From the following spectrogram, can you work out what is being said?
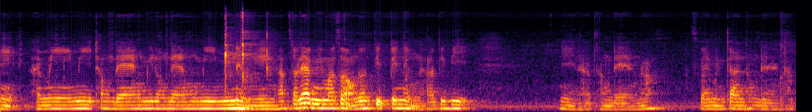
นี่มีมีทองแดงมีทองแดงมีมีหนึ่งเองครับตอนแรกมีมาสองโดนปิดไปหนึ่งนะครับพี่พี่นี่นะครับทองแดงเนาะสวยเหมือนกันทองแดงครับ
